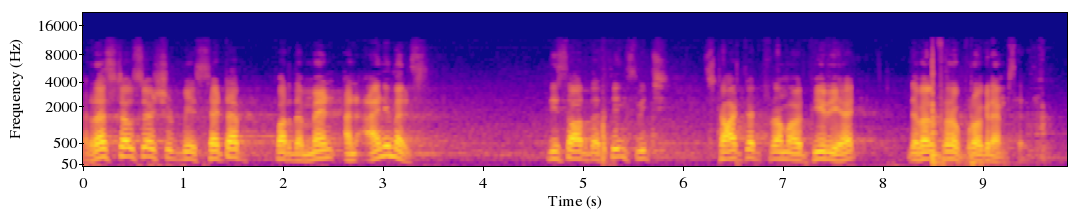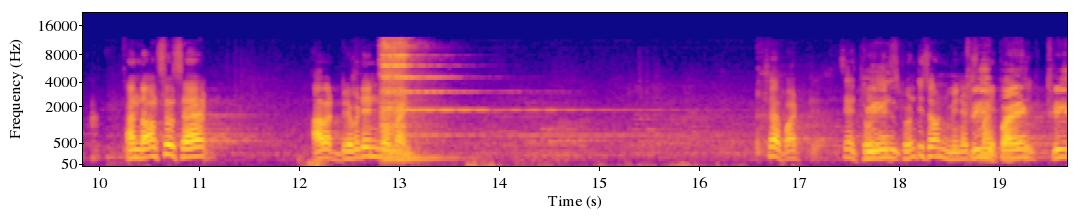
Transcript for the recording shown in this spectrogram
Rest houses should be set up for the men and animals. These are the things which started from our period, the welfare programs. And also, sir, our Dravidian movement. Sir, what? Say 20, तीन- 27 minutes, three my point party. Three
